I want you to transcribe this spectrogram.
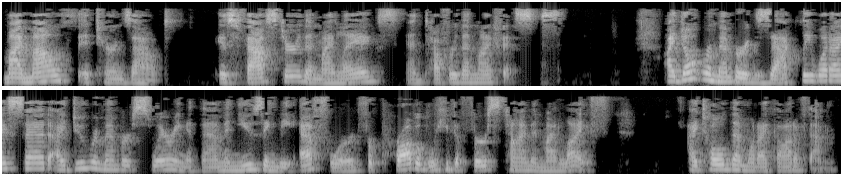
My mouth, it turns out, is faster than my legs and tougher than my fists. I don't remember exactly what I said. I do remember swearing at them and using the F word for probably the first time in my life. I told them what I thought of them.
